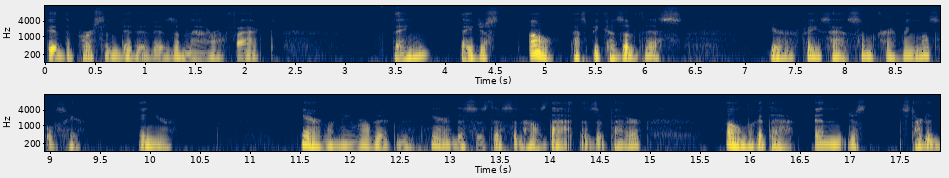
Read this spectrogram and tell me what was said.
It, the person did it as a matter of fact thing. They just, oh, that's because of this. Your face has some cramping muscles here in your. Here, let me rub it, and here, this is this, and how's that? And is it better? Oh, look at that, and just started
